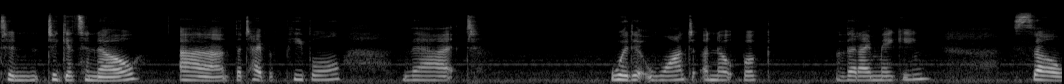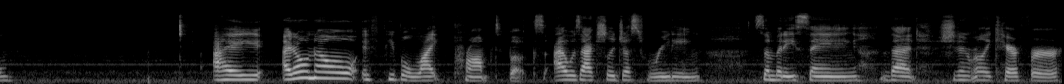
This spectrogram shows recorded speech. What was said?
to to get to know uh, the type of people that would want a notebook that I'm making. So I I don't know if people like prompt books. I was actually just reading somebody saying that she didn't really care for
